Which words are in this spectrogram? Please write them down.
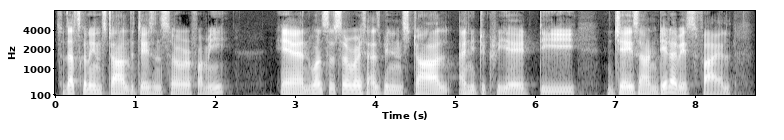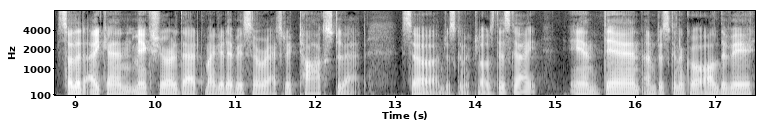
So that's going to install the json server for me. And once the server has been installed I need to create the JSON database file so that I can make sure that my database server actually talks to that. So I'm just going to close this guy and then I'm just going to go all the way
